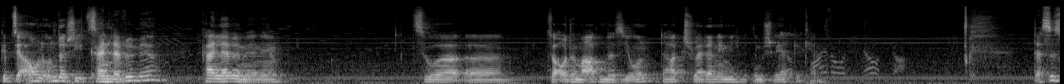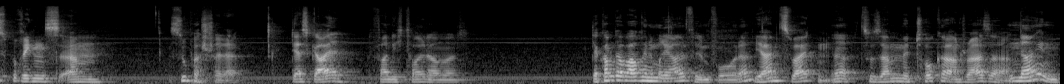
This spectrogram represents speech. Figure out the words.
Gibt's ja auch einen Unterschied Kein zum- Level mehr? Kein Level mehr, ne. Zur, äh, zur Automatenversion. Da hat Shredder nämlich mit einem Schwert gekämpft. Das ist übrigens ähm, Super Shredder. Der ist geil. Fand ich toll damals. Der kommt aber auch in einem Realfilm vor, oder? Ja, im zweiten. Ja. Zusammen mit Toka und Raza. Nein.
